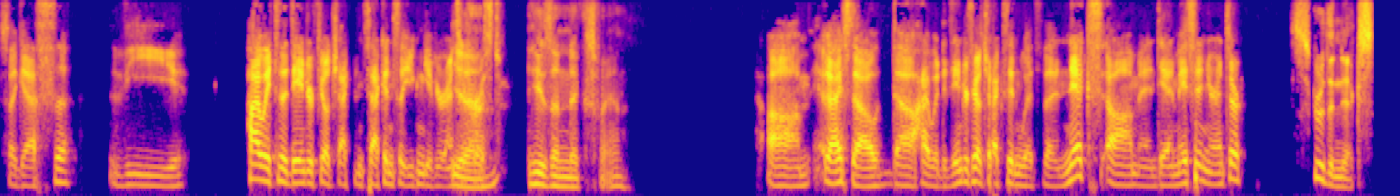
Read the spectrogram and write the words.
so I guess the highway to the Dangerfield checked in second, so you can give your answer Yeah. first. He's a Knicks fan. Um, okay, so the highway to Dangerfield checks in with the Knicks. Um, and Dan Mason, your answer. Screw the Knicks.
